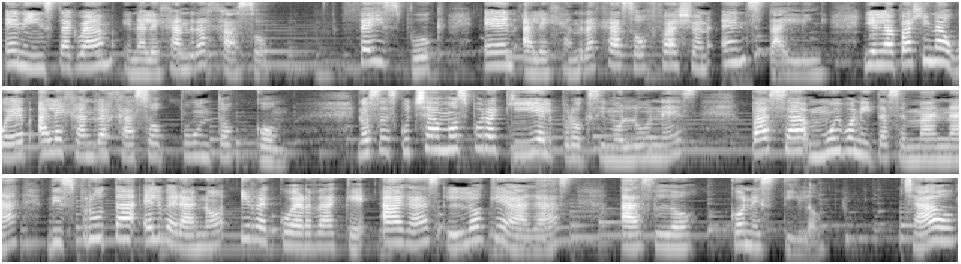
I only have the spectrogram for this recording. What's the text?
en Instagram en Alejandra Jasso, Facebook en Alejandra Jasso Fashion and Styling y en la página web alejandrajasso.com. Nos escuchamos por aquí el próximo lunes. Pasa muy bonita semana, disfruta el verano y recuerda que hagas lo que hagas, hazlo con estilo. Chao.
